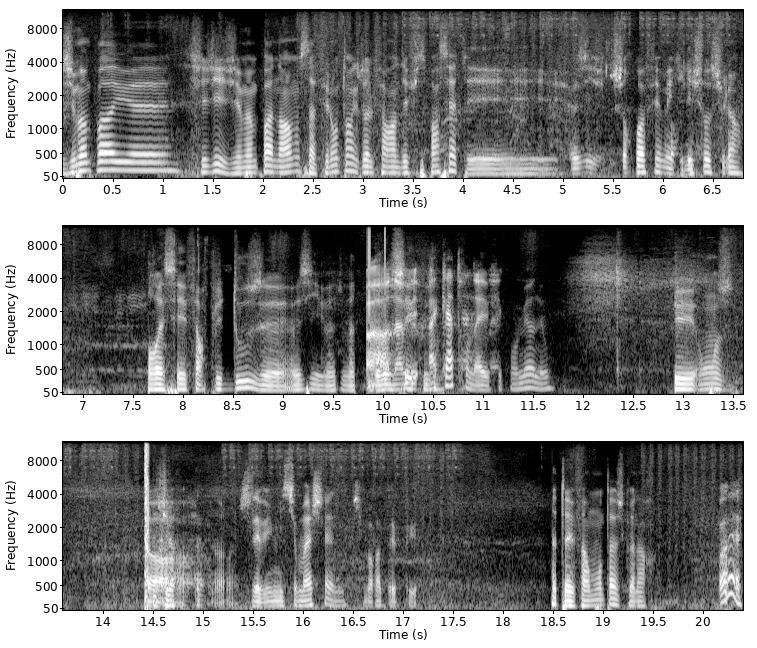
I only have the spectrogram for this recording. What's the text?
J'ai même pas eu. euh, J'ai dit, j'ai même pas. Normalement, ça fait longtemps que je dois le faire un défi spartiate et. Vas-y, j'ai toujours pas fait, mec, il est chaud celui-là. Pour essayer de faire plus de 12, euh, vas-y, va, va te Ah, on brosser, avait... cousin. À 4, on avait fait combien nous? J'ai eu 11. Oh, non, Je l'avais mis sur ma chaîne, je me rappelle plus. Ah, t'avais fait un montage, connard. Ouais.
